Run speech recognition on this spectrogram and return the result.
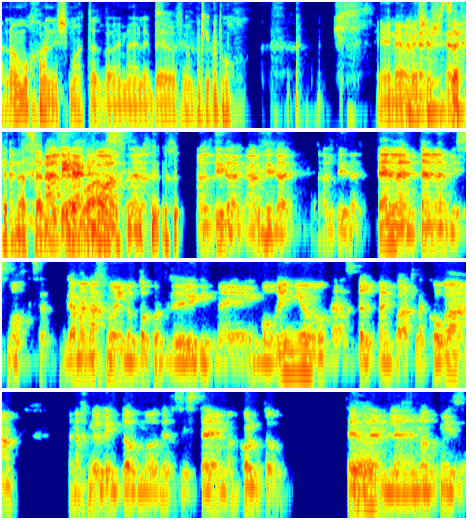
אני לא מוכן לשמוע את הדברים האלה בערב יום כיפור. הנה, מישהו שצריך להתנצל אל בפני תדאג, בועז. אל תדאג, אל תדאג, אל תדאג. תן להם, תן להם לשמוח קצת. גם אנחנו היינו top of league עם, אה, עם מוריניו, ואז ברחוויין בעט לקורה. אנחנו יודעים טוב מאוד איך זה יסתיים, הכל טוב. תן טוב. להם ליהנות מזה.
